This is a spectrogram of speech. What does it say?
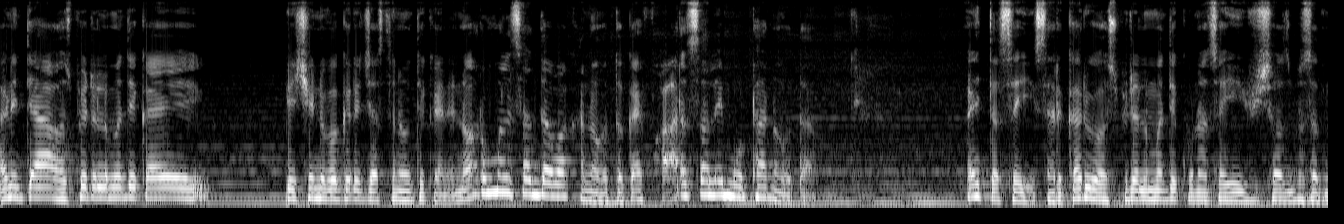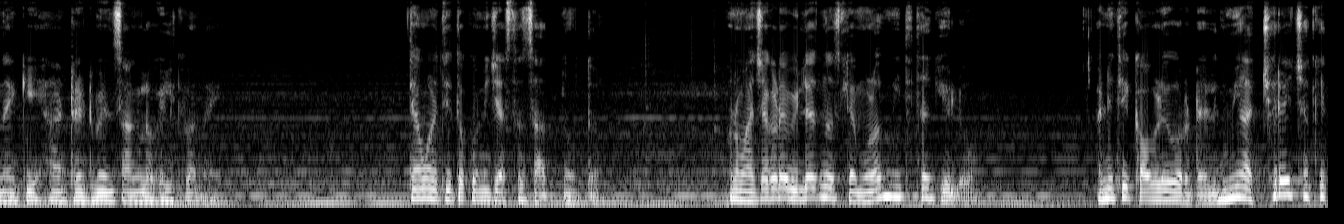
आणि त्या हॉस्पिटलमध्ये काय पेशंट वगैरे जास्त नव्हते काय नाही. नॉर्मलचा दवाखाना होता काय फारसा लय मोठा नव्हता. आणि तसंही सरकारी हॉस्पिटलमध्ये कोणाचाही विश्वास बसत नाही की हा ट्रीटमेंट चांगलं होईल किंवा नाही. त्यामुळे तिथं कोणी जास्त जात नव्हतं. पण माझ्याकडे विलाज नसल्यामुळं मी तिथं गेलो. आणि ते कावळे ओरडायले मी आश्चर्यचकित.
